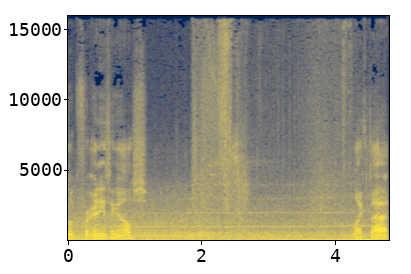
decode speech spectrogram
Look for anything else. Like that.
